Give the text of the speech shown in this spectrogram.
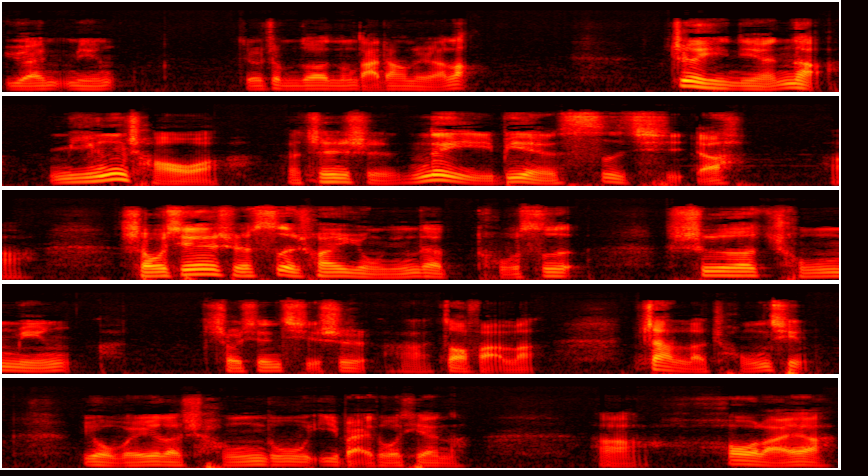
员名，就这么多能打仗的人了。这一年呢，明朝啊，那真是内变四起啊啊！首先是四川永宁的土司佘崇明，首先起事啊，造反了，占了重庆，又围了成都一百多天呢啊！后来呀，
